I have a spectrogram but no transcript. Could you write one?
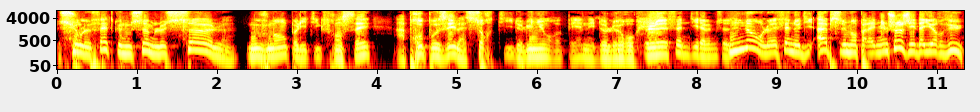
sur le fait que nous sommes le seul mouvement politique français à proposer la sortie de l'Union européenne et de l'euro. Le FN dit la même chose. Non, le FN ne dit absolument pas la même chose. J'ai d'ailleurs vu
